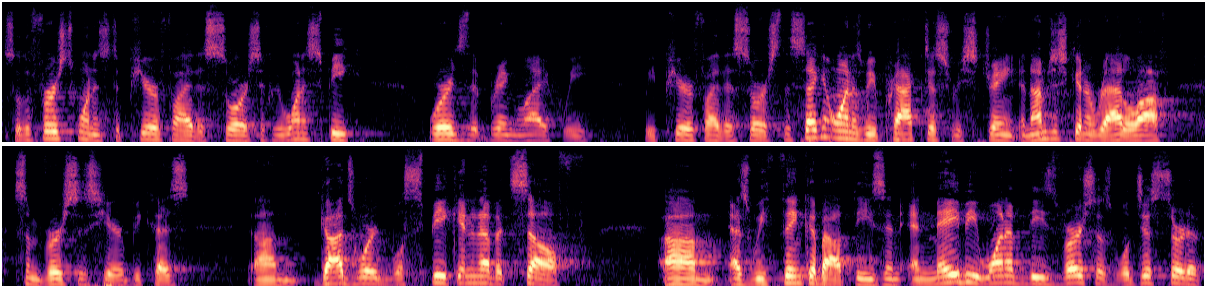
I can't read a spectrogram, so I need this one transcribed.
So the first one is to purify the source. If we want to speak words that bring life, we, we purify the source. The second one is we practice restraint. And I'm just going to rattle off some verses here because um, God's word will speak in and of itself um, as we think about these. And, and maybe one of these verses will just sort of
